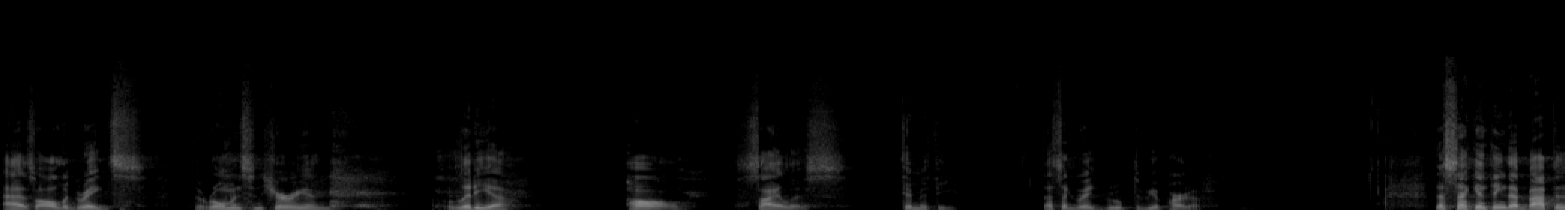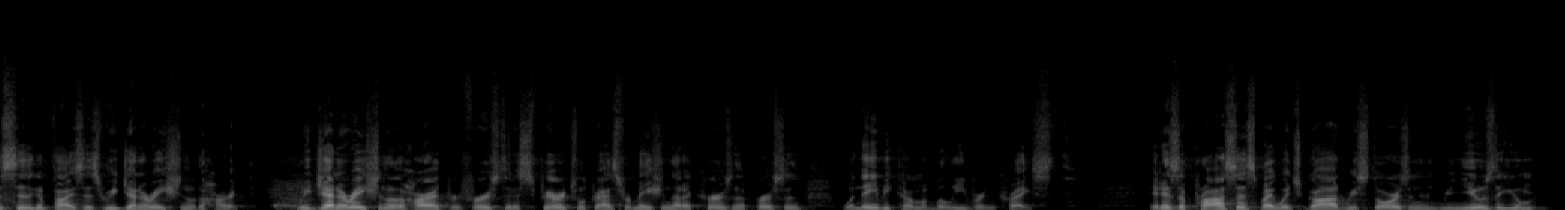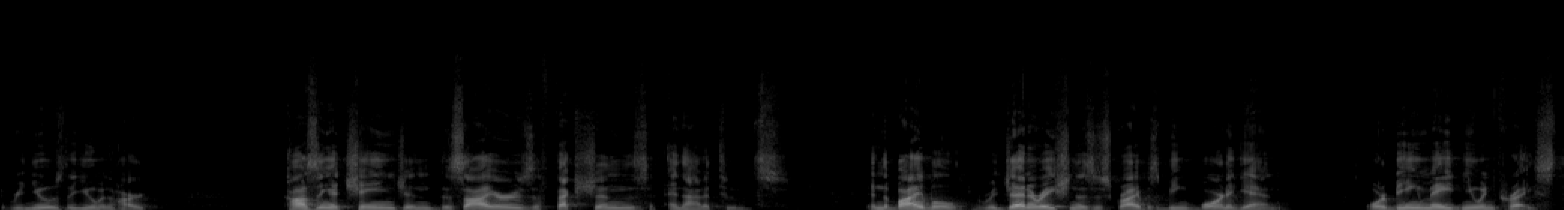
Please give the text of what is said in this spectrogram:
as all the greats the Roman centurion, Lydia, Paul, Silas, Timothy. That's a great group to be a part of. The second thing that baptism signifies is regeneration of the heart. Regeneration of the heart refers to the spiritual transformation that occurs in a person when they become a believer in Christ. It is a process by which God restores and renews the, hum- renews the human heart, causing a change in desires, affections, and attitudes. In the Bible, regeneration is described as being born again or being made new in Christ.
